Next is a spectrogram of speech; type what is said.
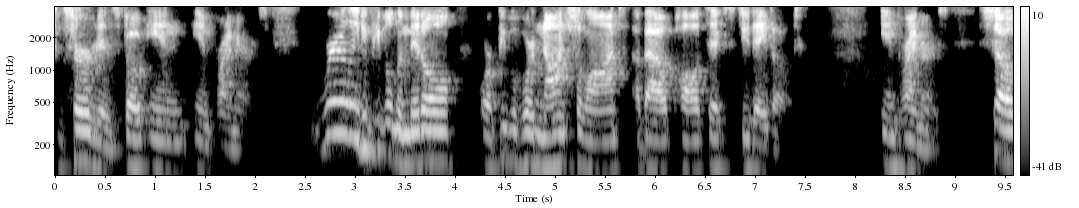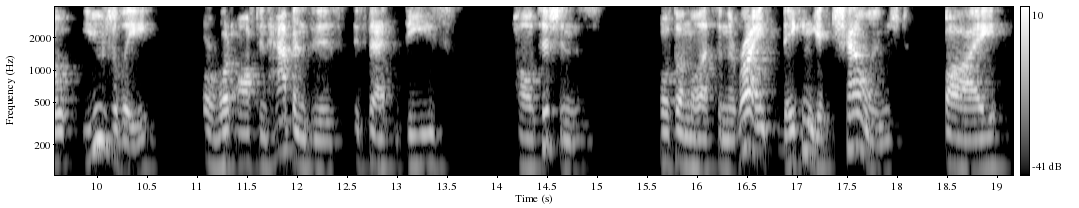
conservatives vote in, in primaries rarely do people in the middle or people who are nonchalant about politics do they vote in primaries. So usually, or what often happens is is that these politicians, both on the left and the right, they can get challenged by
